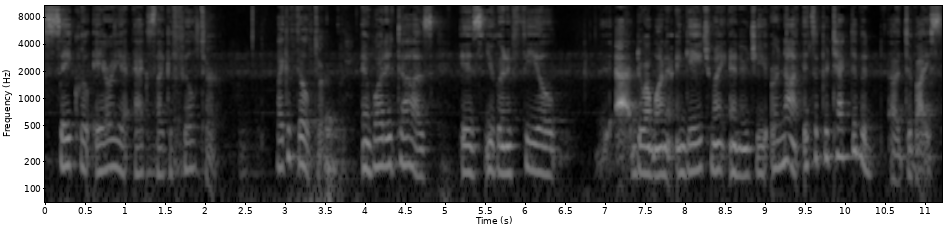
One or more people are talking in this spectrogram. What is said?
sacral area acts like a filter like a filter. And what it does is you're going to feel uh, do i want to engage my energy or not? It's a protective uh, device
